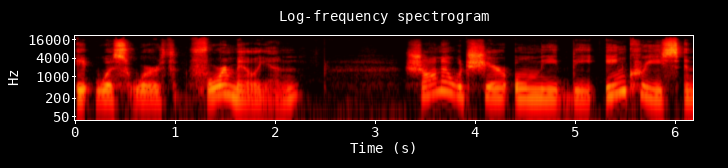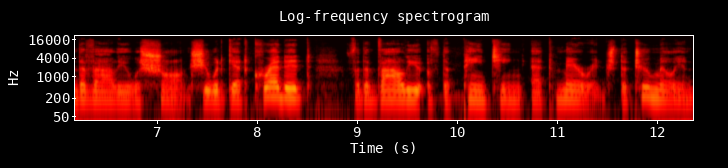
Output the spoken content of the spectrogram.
it was worth 4 million, Shauna would share only the increase in the value with Sean. She would get credit for the value of the painting at marriage, the $2 million.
